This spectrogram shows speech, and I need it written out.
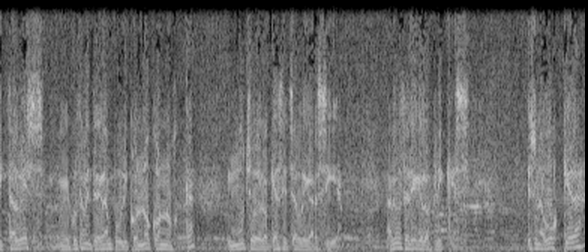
Y tal vez eh, justamente el gran público no conozca mucho de lo que hace Charlie García. A mí me gustaría que lo expliques. ¿Es una búsqueda?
